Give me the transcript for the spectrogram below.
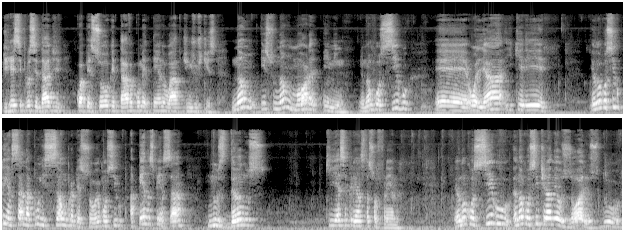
de reciprocidade com a pessoa que estava cometendo o ato de injustiça. Não, isso não mora em mim. Eu não consigo é, olhar e querer. Eu não consigo pensar na punição para a pessoa. Eu consigo apenas pensar nos danos que essa criança está sofrendo. Eu não consigo, eu não consigo tirar meus olhos do,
